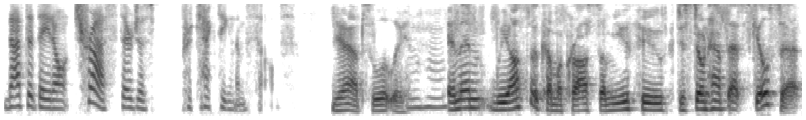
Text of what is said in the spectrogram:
Not that they don't trust, they're just protecting themselves. Yeah, absolutely. Mm-hmm. And then we also come across some youth who just don't have that skill set.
